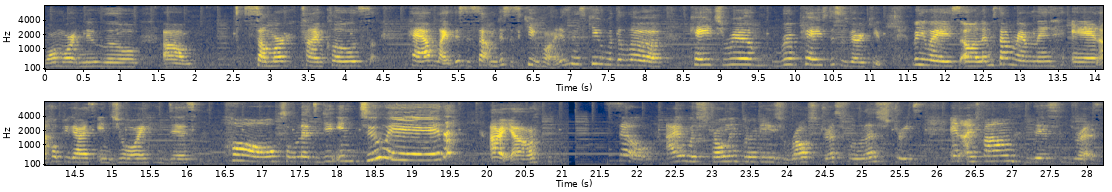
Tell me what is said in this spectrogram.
Walmart new little um, summertime clothes have. Like this is something, this is cute, huh? Isn't this cute with the little cage rib, rib cage. This is very cute. But anyways, uh, let me stop rambling and I hope you guys enjoy this haul. So let's get into it. All right, y'all. So I was strolling through these Ross Dress for Less streets and I found this dress.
